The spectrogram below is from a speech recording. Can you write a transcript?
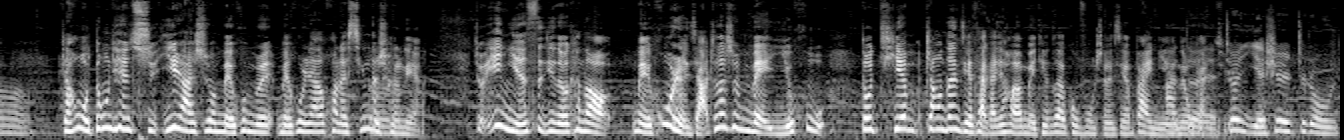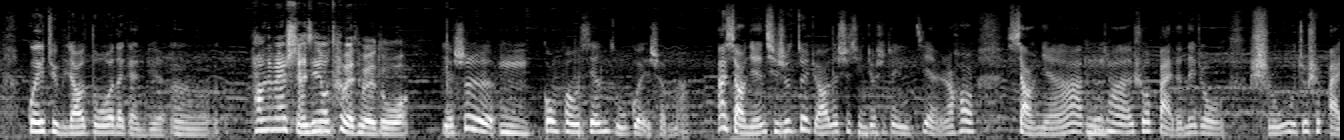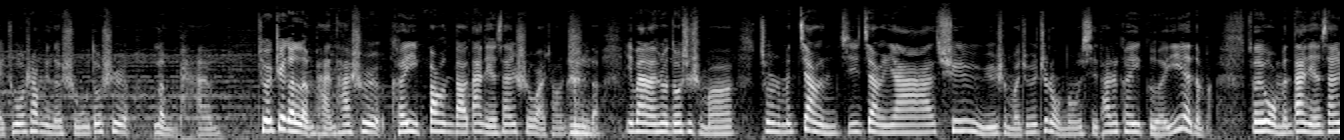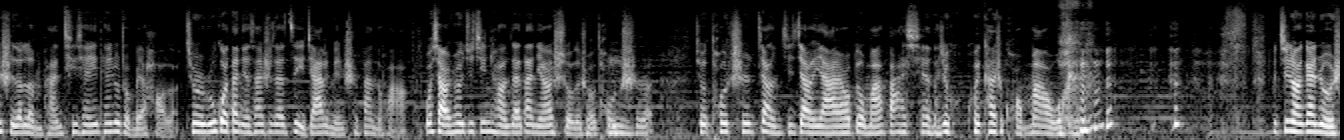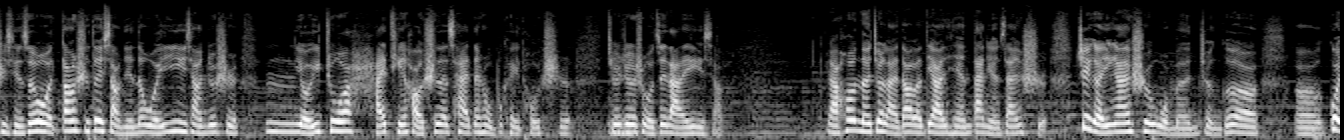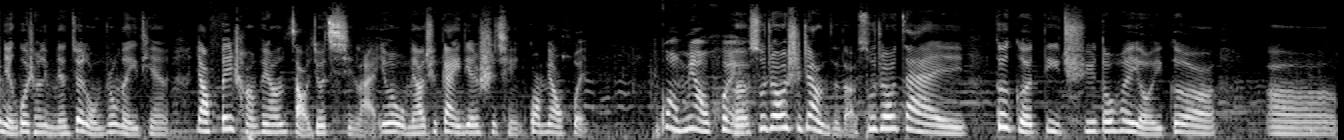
然后我冬天去，依然是每户每每户人家都换了新的春联。就一年四季能看到每户人家，真的是每一户都贴张灯结彩，感觉好像每天都在供奉神仙拜年那种感觉。就也是这种规矩比较多的感觉，嗯，他们那边神仙又特别特别多。也是嗯供奉先祖鬼神嘛。那小年其实最主要的事情就是这一件，然后小年啊，通常来说摆的那种食物，就是摆桌上面的食物都是冷盘，就是这个冷盘它是可以放到大年三十晚上吃的。一般来说都是什么，就是什么酱鸡、酱鸭、熏鱼什么，就是这种东西，它是可以隔夜的嘛。所以我们大年三十的冷盘提前一天就准备好了。就是如果大年三十在自己家里面吃饭的话，我小时候就经常在大年二十九的时候偷吃。就偷吃酱鸡酱鸭，然后被我妈发现她，就会开始狂骂我，就经常干这种事情。所以我当时对小年的唯一印象就是，嗯，有一桌还挺好吃的菜，但是我不可以偷吃，就是这个是我最大的印象。然后呢，就来到了第二天大年三十，这个应该是我们整个呃过年过程里面最隆重的一天，要非常非常早就起来，因为我们要去干一件事情，逛庙会。逛庙会，呃，苏州是这样子的，苏州在各个地区都会有一个，呃，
